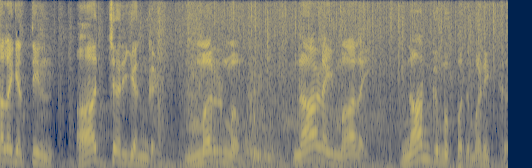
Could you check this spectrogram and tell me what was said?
ஆலயத்தின் ஆச்சரியங்கள் மர்மம். நாளை மாலை நான்கு முப்பது மணிக்கு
